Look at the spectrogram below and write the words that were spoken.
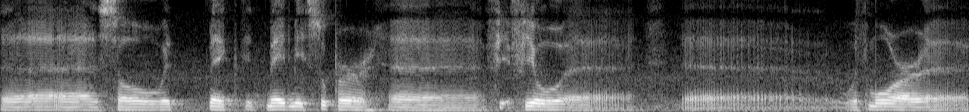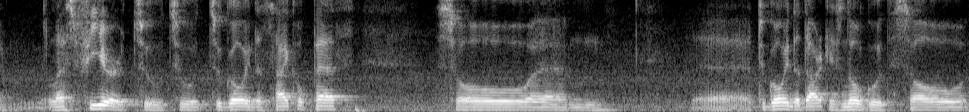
Uh, so it make it made me super uh, feel uh, uh, with more less fear to to to go in the cycle path. So. Um, to go in the dark is no good. So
